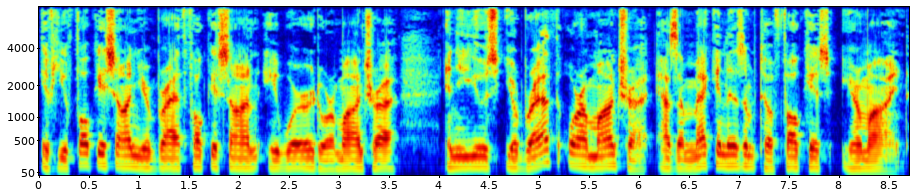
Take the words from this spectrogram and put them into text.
If you focus on your breath, focus on a word or mantra, and you use your breath or a mantra as a mechanism to focus your mind.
